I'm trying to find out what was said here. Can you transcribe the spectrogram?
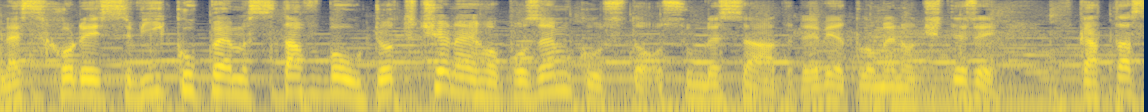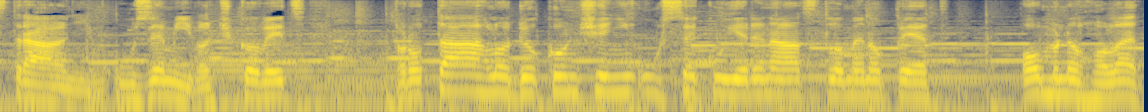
Neschody s výkupem stavbou dotčeného pozemku 189 lomeno 4 v katastrálním území Vlčkovic protáhlo dokončení úseku 11 lomeno 5 o mnoho let.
